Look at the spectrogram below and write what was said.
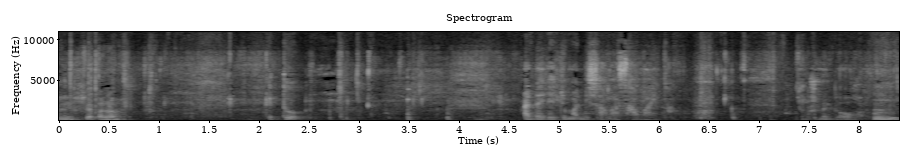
ni köpa den? Itu adanya cuma di sawah-sawah itu. Schmeckt auch. Hmm.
